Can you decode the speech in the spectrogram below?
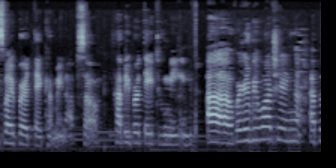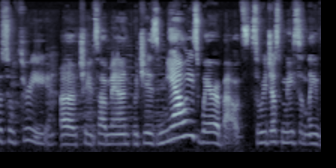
it's my birthday coming up, so happy birthday to me. Uh, we're gonna be watching episode three of Chainsaw Man, which is Meowy's whereabouts. So we just recently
